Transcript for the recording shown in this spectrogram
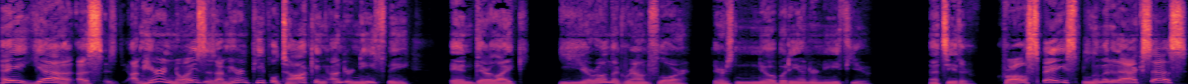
hey, yeah, I'm hearing noises, I'm hearing people talking underneath me, and they're like, you're on the ground floor. There's nobody underneath you. That's either crawl space, limited access,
